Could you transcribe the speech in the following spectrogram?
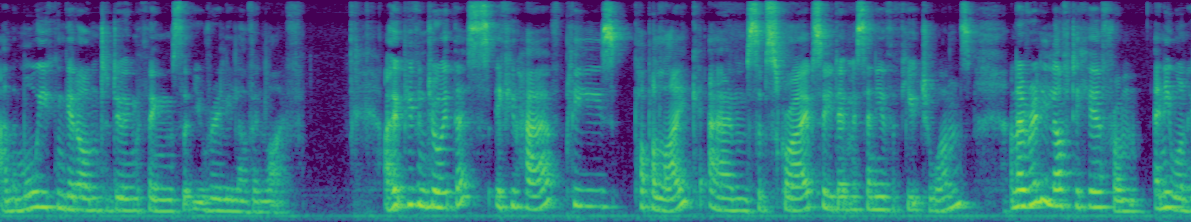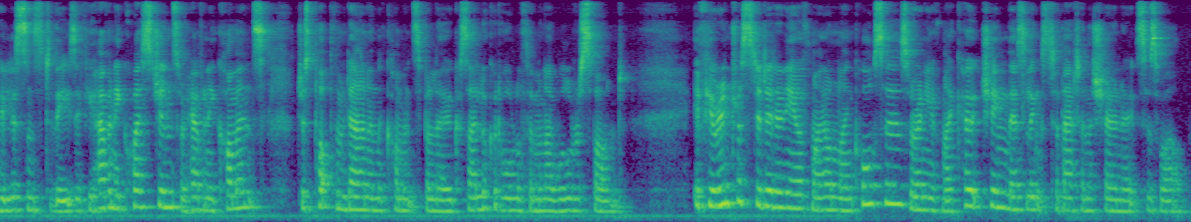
And the more you can get on to doing the things that you really love in life. I hope you've enjoyed this. If you have, please pop a like and subscribe so you don't miss any of the future ones. And I really love to hear from anyone who listens to these. If you have any questions or have any comments, just pop them down in the comments below because I look at all of them and I will respond. If you're interested in any of my online courses or any of my coaching, there's links to that in the show notes as well.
